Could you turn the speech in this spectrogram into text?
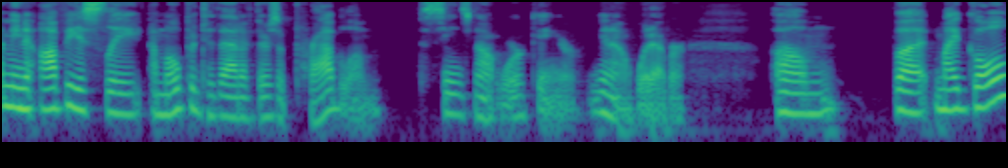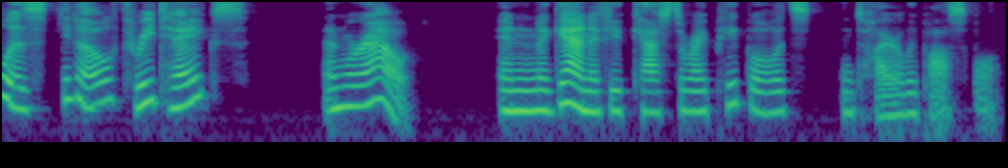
I mean, obviously, I'm open to that if there's a problem, the scene's not working or, you know, whatever. Um, but my goal is, you know, three takes and we're out. And again, if you cast the right people, it's entirely possible.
